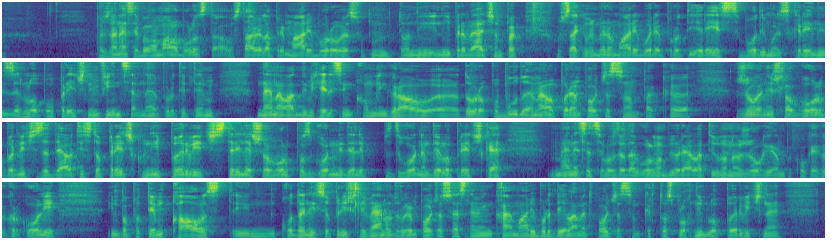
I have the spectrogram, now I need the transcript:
Pač danes se bomo malo bolj ustavila pri Mariboru, jaz upam, da to ni, ni preveč, ampak v vsakem primeru Maribor je proti res, bodimo iskreni, zelo povprečnim Fincem, ne, proti tem nenavadnim Helsinkom igral. Uh, dobro, pobudo je imel v prvem polčasu, ampak uh, žoga ni šla v gol, Brnič je zadeval tisto prečko, ni prvič, strelje šel bolj po zgornji deli, zgornjem delu prečke. Meni se je celo zdelo, da je Golman bil relativno na žogi, ampak kako je kakorkoli. In pa potem kaos, in kot da niso prišli ven v drugem polčasu, jaz ne vem, kaj Maribor dela med polčasom, ker to sploh ni bilo prvič. Ne?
